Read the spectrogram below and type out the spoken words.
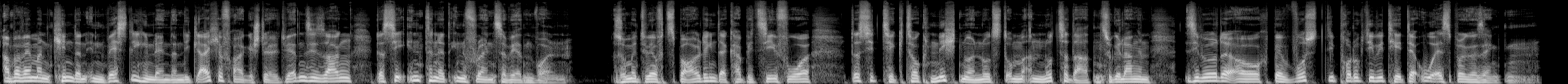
Aber wenn man Kindern in westlichen Ländern die gleiche Frage stellt, werden sie sagen, dass sie Internet-Influencer werden wollen. Somit wirft Spalding der KPC vor, dass sie TikTok nicht nur nutzt, um an Nutzerdaten zu gelangen, sie würde auch bewusst die Produktivität der US-Bürger senken.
